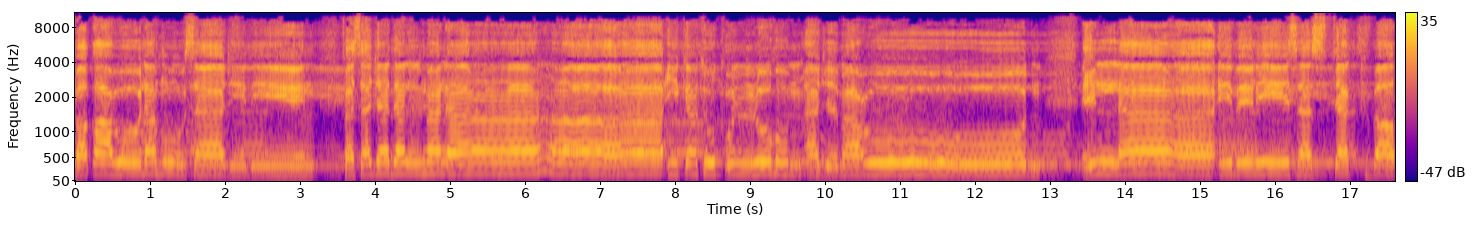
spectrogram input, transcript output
فقعوا له ساجدين فسجد الملائكة كلهم أجمعون إلا إبليس استكبر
